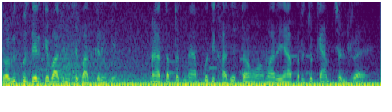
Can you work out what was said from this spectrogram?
तो अभी कुछ देर के बाद इनसे बात करेंगे। मैं तब तक मैं आपको दिखा देता हूँ हमारे यहाँ पर जो कैंप चल रहा है।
